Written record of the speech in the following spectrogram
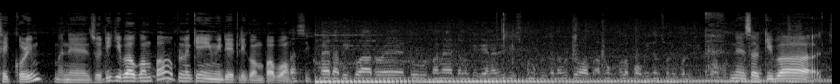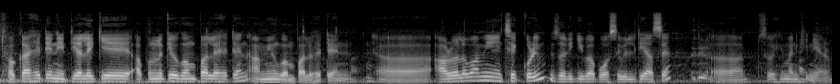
চেক কৰিম মানে যদি কিবা গম পাওঁ আপোনালোকে ইমিডিয়েটলি গম পাব। শিক্ষাই দাবী কৰাৰ দৰে মানে তেওঁলোকে গ্ৰেনেড বিস্ফোৰণ কৰিছে আপোনালোকৰ অভিযান চলিব নে চাওক কিবা থকাহেঁতেন এতিয়ালৈকে আপোনালোকেও গম পালেহেঁতেন আমিও গম পালোহেঁতেন। আৰু অলপ আমি চেক কৰিম যদি কিবা পচিবিলিটি আছে। চ' সিমানখিনি আৰু।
